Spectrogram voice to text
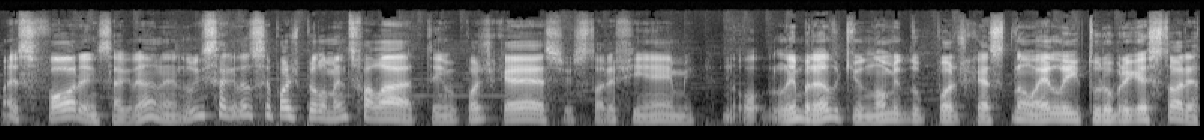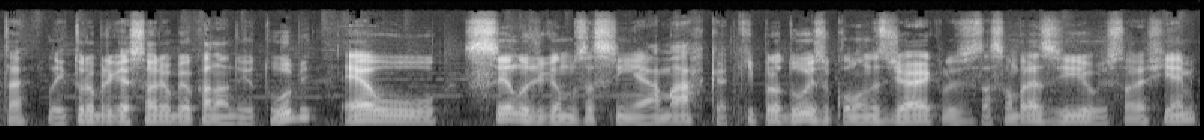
Mas fora o Instagram, né? No Instagram você pode pelo menos falar: tem o um podcast, História FM. Lembrando que o nome do podcast não é Leitura Obriga História, tá? Leitura Obriga História é o meu canal no YouTube. É o selo, digamos assim, é a marca que produz o Colunas de Hércules, Estação Brasil, História FM.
